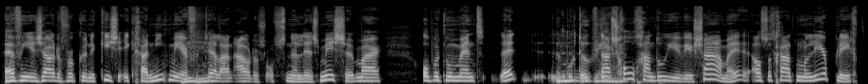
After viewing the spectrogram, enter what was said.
He, van je zou ervoor kunnen kiezen, ik ga niet meer mm -hmm. vertellen aan ouders of ze een les missen. Maar op het moment he, moet ook naar school gaan doe je weer samen. He. Als het gaat om een leerplicht,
